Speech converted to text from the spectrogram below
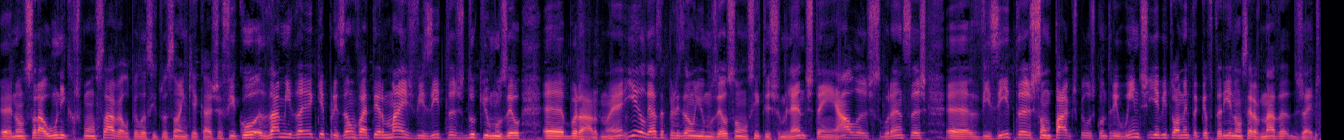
eh, não será o único responsável pela situação em que a Caixa ficou, dá-me ideia que a prisão vai ter mais visitas do que o Museu uh, Berardo, não é? E aliás a prisão e o museu são sítios semelhantes, têm alas, seguranças, uh, visitas, são pagos pelos contribuintes e habitualmente a cafetaria não serve nada de jeito.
